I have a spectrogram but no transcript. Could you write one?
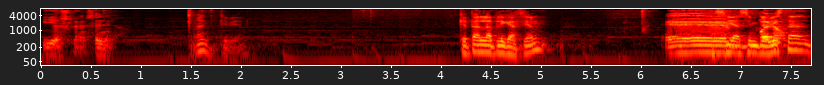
y os lo enseño. Ah, qué bien. ¿Qué tal la aplicación? Eh, Sí, a simple bueno, vista.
